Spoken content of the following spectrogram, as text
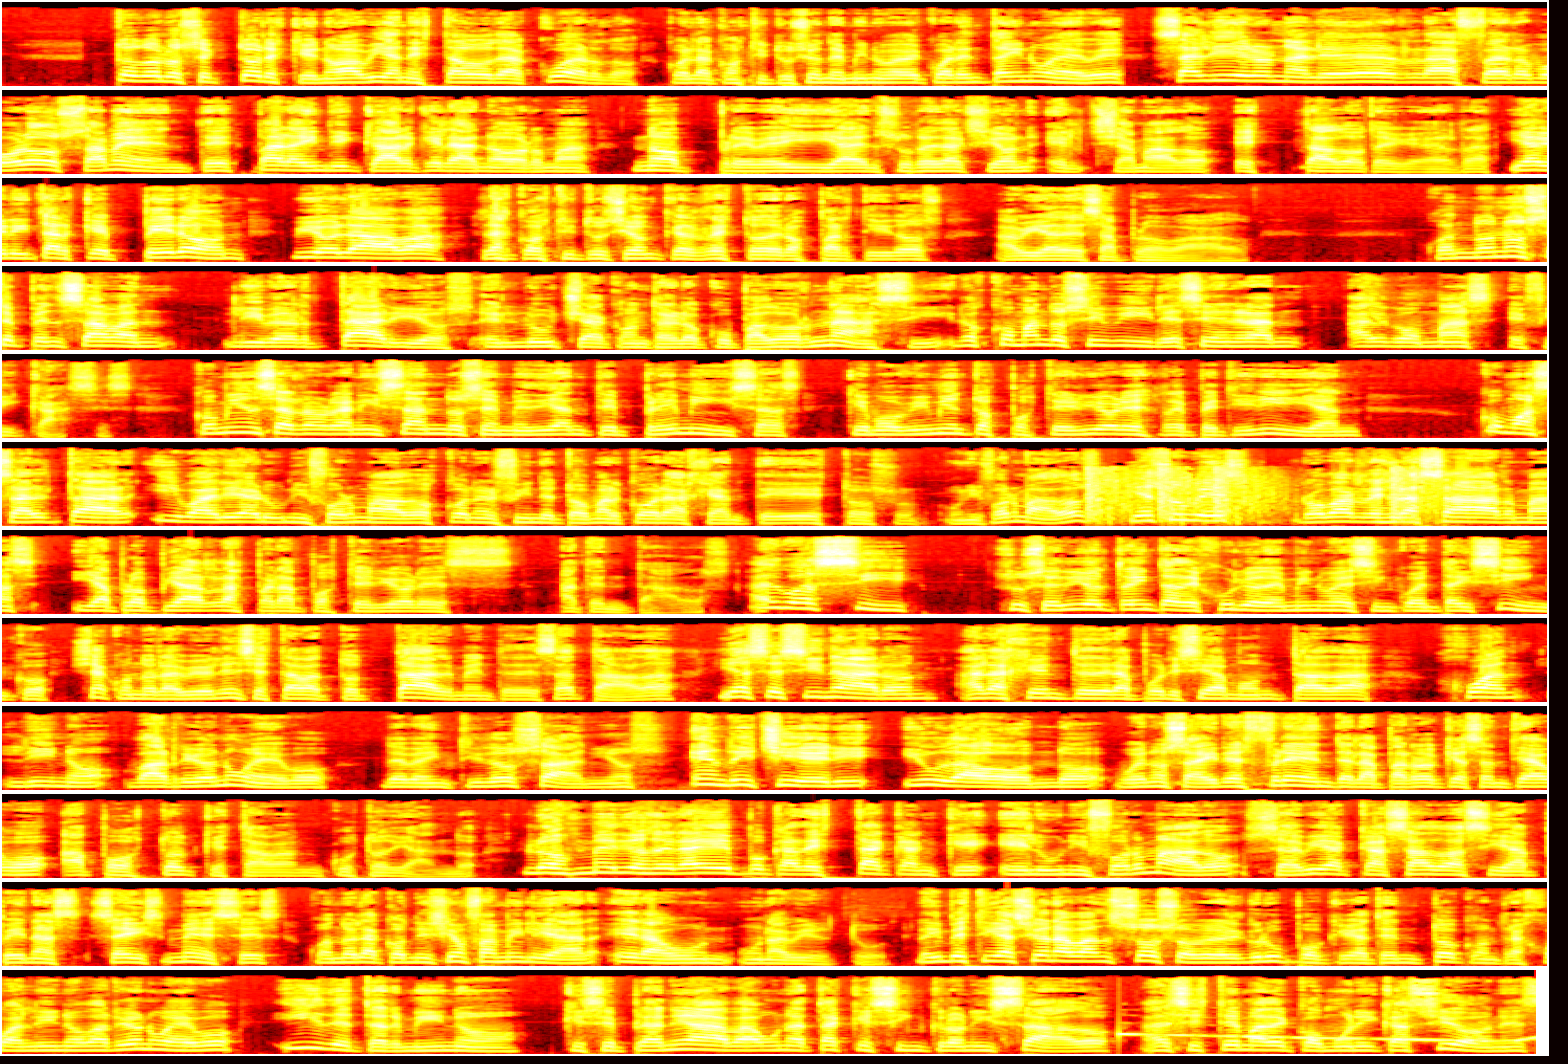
todos los sectores que no habían estado de acuerdo con la Constitución de 1949 salieron a leerla fervorosamente para indicar que la norma no preveía en su redacción el llamado estado de guerra y a gritar que Perón violaba la Constitución que el resto de los partidos había desaprobado. Cuando no se pensaban libertarios en lucha contra el ocupador nazi, los comandos civiles eran algo más eficaces. Comienzan organizándose mediante premisas que movimientos posteriores repetirían, cómo asaltar y balear uniformados con el fin de tomar coraje ante estos uniformados y a su vez robarles las armas y apropiarlas para posteriores atentados. Algo así sucedió el 30 de julio de 1955, ya cuando la violencia estaba totalmente desatada, y asesinaron al agente de la policía montada Juan Lino Barrio Nuevo, de 22 años, en Richieri y Udaondo, Buenos Aires, frente a la parroquia Santiago Apóstol que estaban custodiando. Los medios de la época destacan que el uniformado se había casado hacía apenas seis meses, cuando la condición familiar era aún una virtud. La investigación avanzó sobre el grupo que atentó contra Juan Lino Barrio Nuevo y determinó que se planeaba un ataque sincronizado al sistema de comunicaciones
